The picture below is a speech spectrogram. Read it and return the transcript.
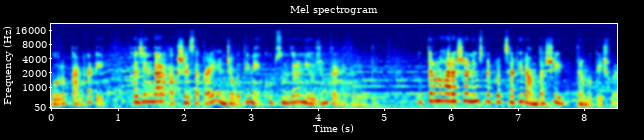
गौरव कानकाटे खजिनदार अक्षय सकाळे यांच्या वतीने खूप सुंदर नियोजन करण्यात आले होते. उत्तर महाराष्ट्र न्यूज नेटवर्कसाठी रामदास शीद त्र्यंबकेश्वर.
